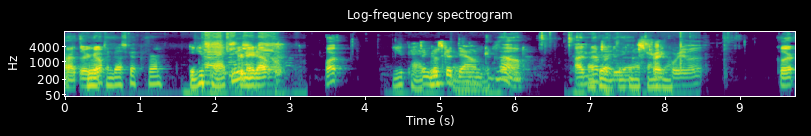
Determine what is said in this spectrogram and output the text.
Alright, there you Blew go. Tunguska, confirm? Did you uh, pack me? Grenade out. What? You pack me? Tunguska Alright, oh, down, alright. confirmed. I'd Copy never that, do taking that. off time Strike now. where you at? Clear.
